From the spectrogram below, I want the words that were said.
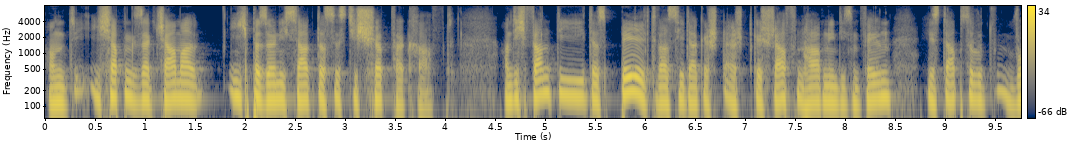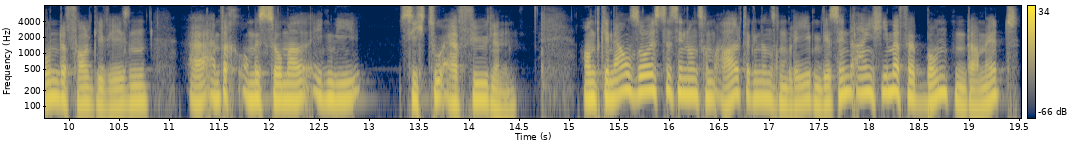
Und ich habe ihm gesagt, schau mal, ich persönlich sage, das ist die Schöpferkraft. Und ich fand die, das Bild, was sie da äh, geschaffen haben in diesem Film, ist absolut wundervoll gewesen. Äh, einfach um es so mal irgendwie sich zu erfühlen. Und genau so ist es in unserem Alltag, in unserem Leben. Wir sind eigentlich immer verbunden damit,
